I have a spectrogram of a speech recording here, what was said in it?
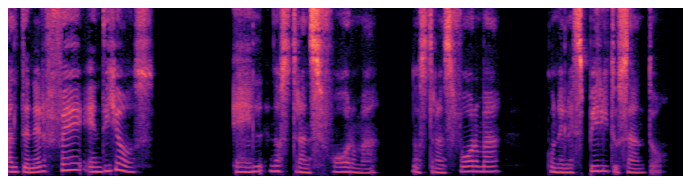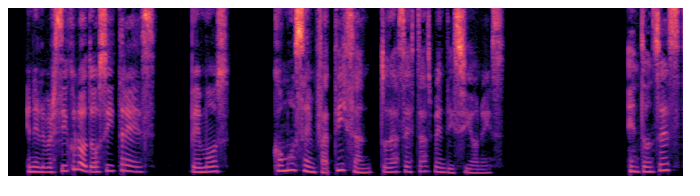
al tener fe en Dios, él nos transforma, nos transforma con el Espíritu Santo. En el versículo 2 y 3 vemos cómo se enfatizan todas estas bendiciones. Entonces,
